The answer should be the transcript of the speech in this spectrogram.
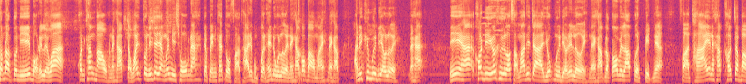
สำหรับตัวนี้บอกได้เลยว่าค่อนข้างเบานะครับแต่ว่าตัวนี้จะยังไม่มีโชคนะ จะเป็นแค่ตัวฝาท้ายเดี๋ยวผมเปิดให้ดูเลยนะครับว่าเบาไหมนะครับอันนี้คือมือเดียวเลยนะฮะนี่ฮะข้อดีก็คือเราสามารถที่จะยกมือเดียวได้เลยนะครับแล้วก็เวลาเปิดปิดเนี่ย ฝาท้ายนะครับเขาจะเบา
